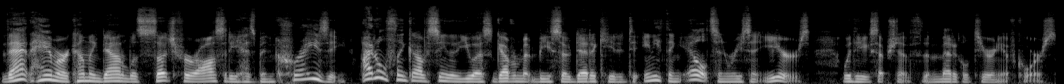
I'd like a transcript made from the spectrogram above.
That hammer coming down with such ferocity has been crazy. I don't think I've seen the US government be so dedicated to anything else in recent years, with the exception of the medical tyranny, of course.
